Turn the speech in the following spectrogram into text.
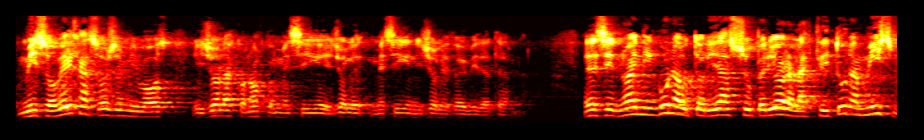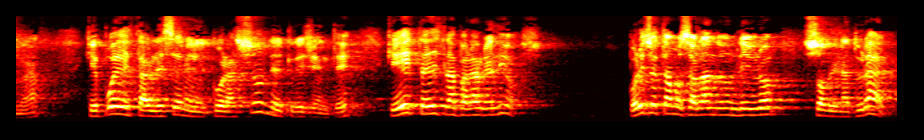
mis ovejas oyen mi voz y yo las conozco y me, siguen, y yo me siguen y yo les doy vida eterna. Es decir, no hay ninguna autoridad superior a la escritura misma que pueda establecer en el corazón del creyente que esta es la palabra de Dios. Por eso estamos hablando de un libro sobrenatural.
